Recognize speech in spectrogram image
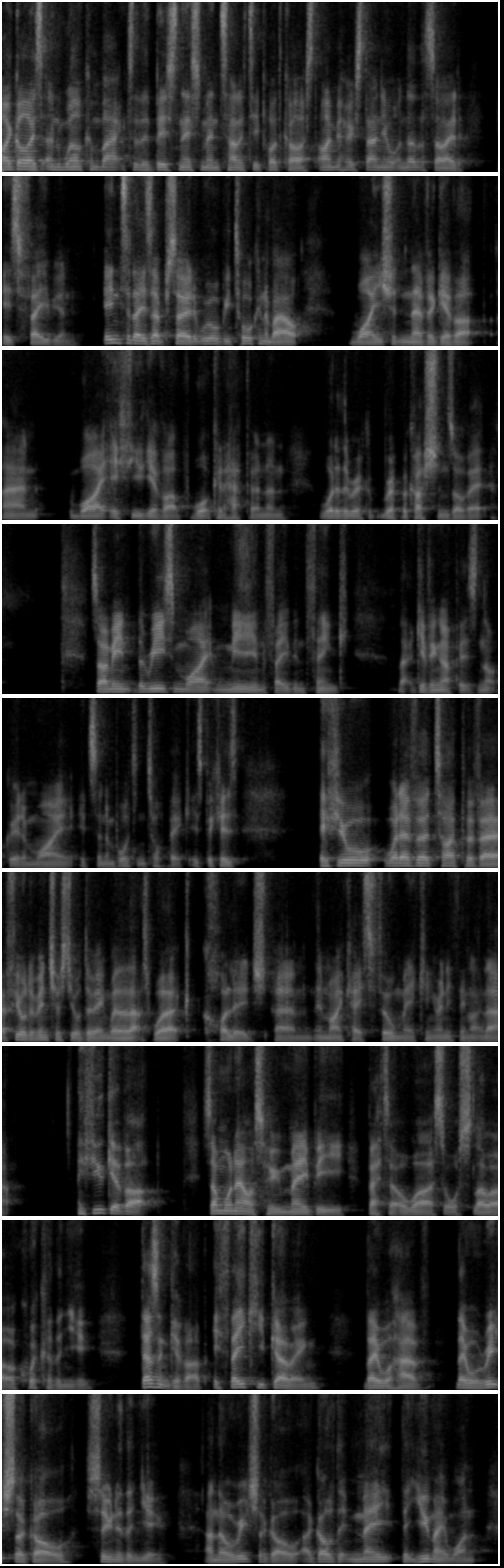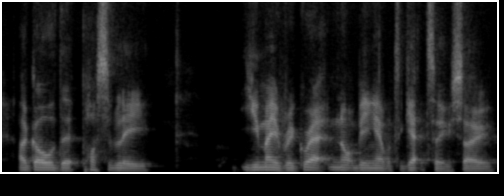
Hi, guys, and welcome back to the Business Mentality Podcast. I'm your host, Daniel. On the other side is Fabian. In today's episode, we will be talking about why you should never give up and why, if you give up, what could happen and what are the repercussions of it. So, I mean, the reason why me and Fabian think that giving up is not good and why it's an important topic is because if you're whatever type of uh, field of interest you're doing, whether that's work, college, um, in my case, filmmaking or anything like that, if you give up, someone else who may be better or worse or slower or quicker than you doesn't give up. If they keep going, they will have they will reach their goal sooner than you, and they'll reach their goal, a goal that may that you may want, a goal that possibly you may regret not being able to get to. So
